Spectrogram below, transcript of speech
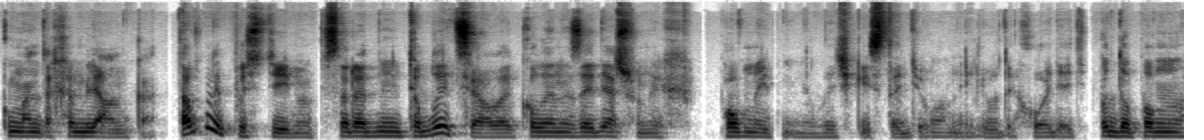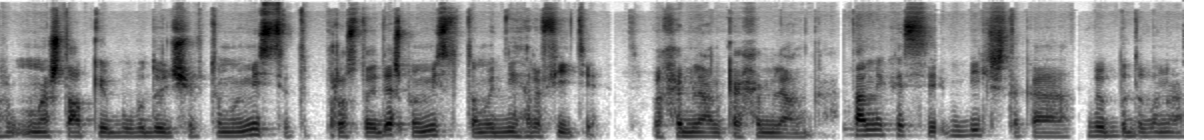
команда Хемлянка. Та вони постійно всередині таблиці, але коли не зайдеш, у них повний невеличкий стадіон, і люди ходять. От До повномасштабки, будучи в тому місті, ти просто йдеш по місту, там одні графіті. Типу Хемлянка, Хемлянка. Там якась більш така вибудована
